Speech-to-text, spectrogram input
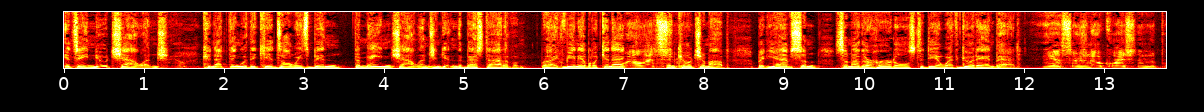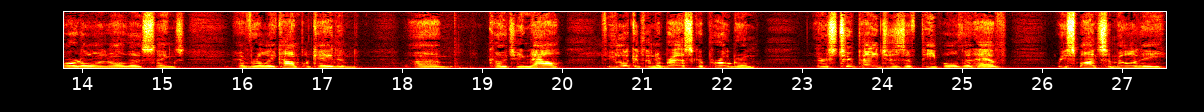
it's a new challenge. Yeah. Connecting with the kids always been the main challenge and getting the best out of them, right? Being able to connect well, and true. coach them up. But you have some some other hurdles to deal with, good and bad. Yes, there's no question the portal and all those things have really complicated um, coaching. Now, if you look at the Nebraska program, there's two pages of people that have responsibility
